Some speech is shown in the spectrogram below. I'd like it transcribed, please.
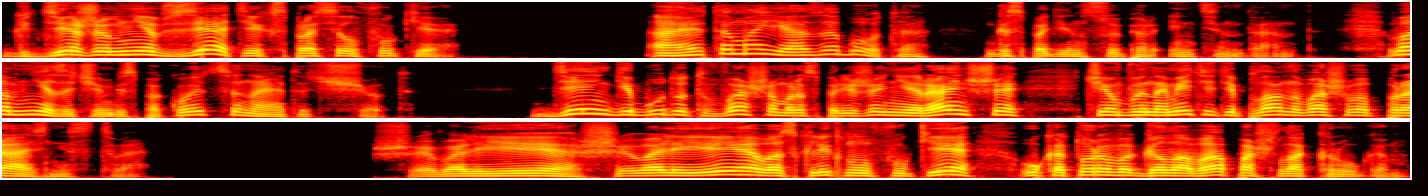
«Где же мне взять их?» — спросил Фуке. «А это моя забота, господин суперинтендант. Вам незачем беспокоиться на этот счет. Деньги будут в вашем распоряжении раньше, чем вы наметите план вашего празднества». «Шевалье, шевалье!» — воскликнул Фуке, у которого голова пошла кругом.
